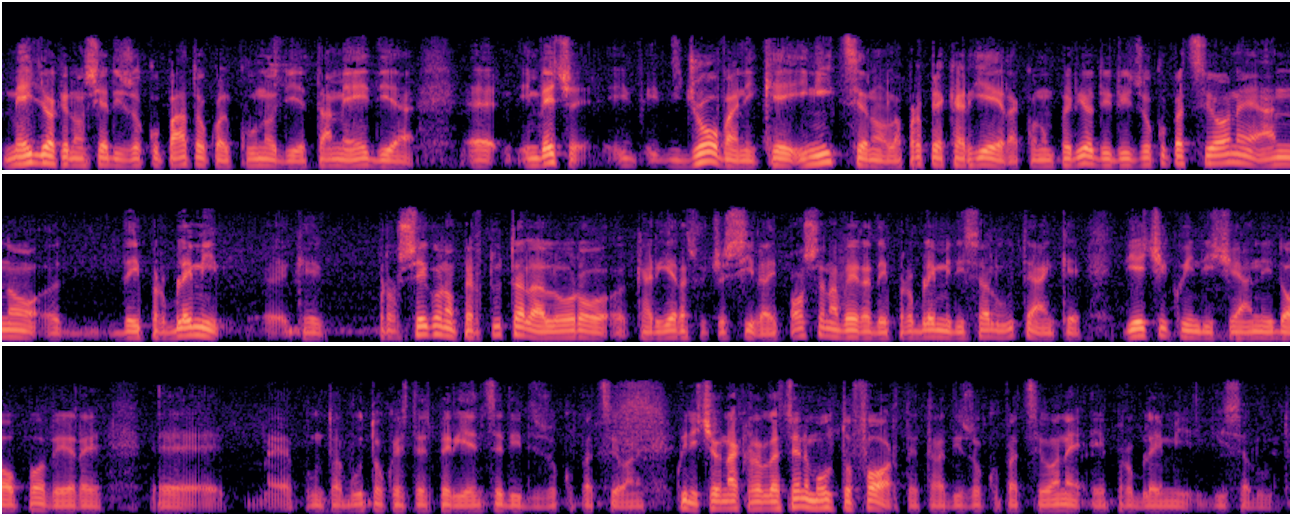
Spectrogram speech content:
meglio che non sia disoccupato qualcuno di età media, eh, invece i, i, giovani che iniziano la propria carriera con un periodo di disoccupazione hanno eh, dei problemi eh, che proseguono per tutta la loro carriera successiva e possono avere dei problemi di salute anche 10-15 anni dopo avere eh, appunto, avuto queste esperienze di disoccupazione. Quindi c'è una correlazione molto forte tra disoccupazione e problemi di salute.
